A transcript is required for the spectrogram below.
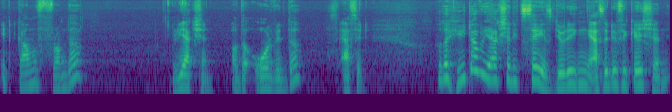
It comes from the reaction of the ore with the acid. So, the heat of reaction it says during acidification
